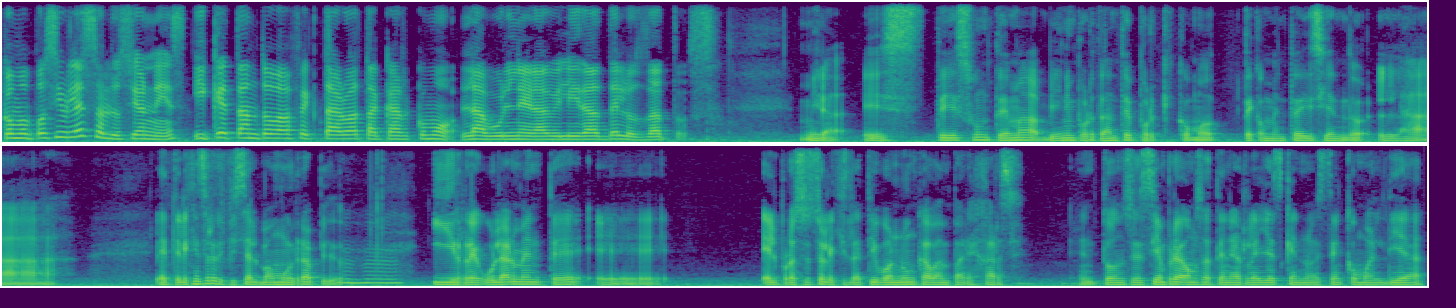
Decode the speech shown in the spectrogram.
como posibles soluciones y qué tanto va a afectar o atacar como la vulnerabilidad de los datos? Mira, este es un tema bien importante porque como te comenté diciendo, la, la inteligencia artificial va muy rápido y regularmente eh, el proceso legislativo nunca va a emparejarse. Entonces siempre vamos a tener leyes que no estén como al día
